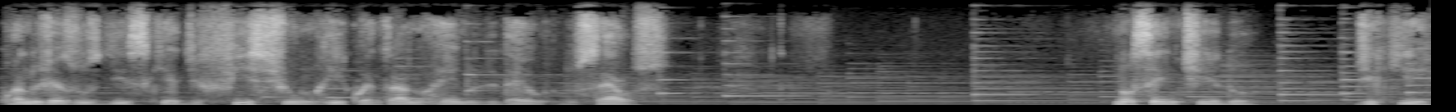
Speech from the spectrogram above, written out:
quando Jesus diz que é difícil um rico entrar no reino de Deus, dos céus, no sentido de que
